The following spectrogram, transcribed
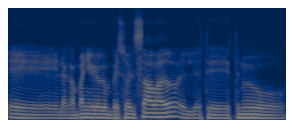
eh, la campaña creo que empezó el sábado, el, este, este nuevo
